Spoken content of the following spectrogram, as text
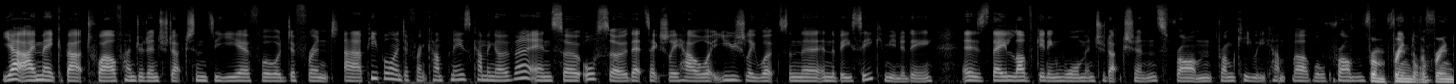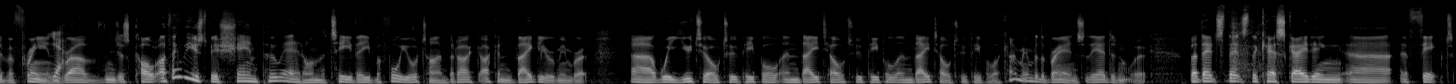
yeah, I make about 1,200 introductions a year for different uh, people and different companies coming over. And so also that's actually how it usually works in the in the VC community is they love getting warm introductions from from Kiwi, com- uh, well, from from friend people. of a friend of a friend yeah. rather than just cold. I think there used to be a shampoo ad on the TV before your time, but I, I can vaguely remember it uh, where you tell two people and they tell two people and they tell two people. I can't remember the brand, so the ad didn't work. But that's that's the cascading uh, effect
